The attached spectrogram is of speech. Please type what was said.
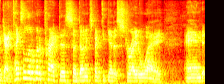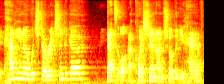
Okay, it takes a little bit of practice, so don't expect to get it straight away. And how do you know which direction to go? That's a a question I'm sure that you have.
